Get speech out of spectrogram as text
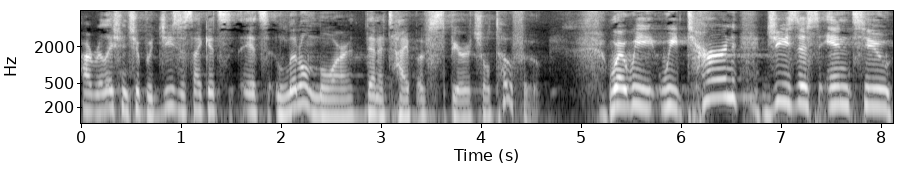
our relationship with Jesus, like it's, it's little more than a type of spiritual tofu where we, we turn Jesus into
